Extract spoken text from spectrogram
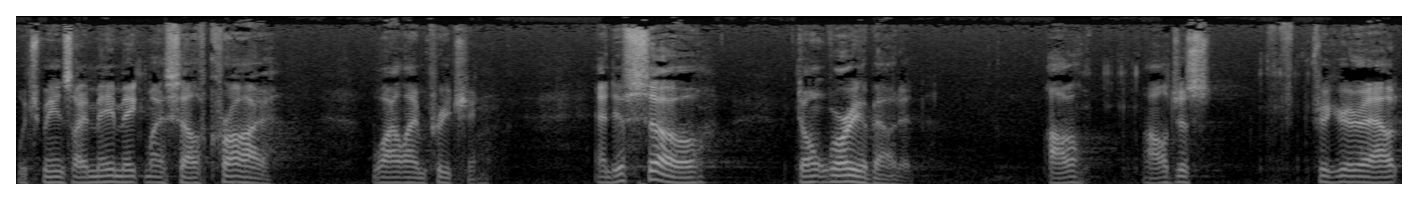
which means I may make myself cry while I'm preaching. And if so, don't worry about it. I'll, I'll just figure it out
